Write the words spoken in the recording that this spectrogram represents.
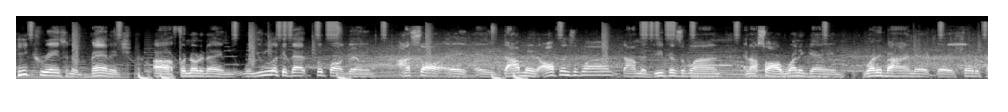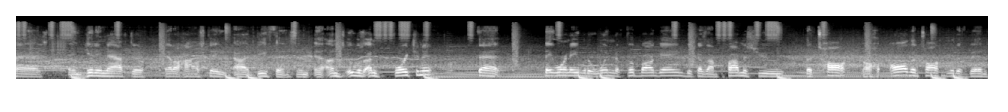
he creates an advantage uh, for Notre Dame. When you look at that football game, I saw a, a dominant offensive line, dominant defensive line, and I saw a running game running behind their, their shoulder pads and getting after that Ohio State uh, defense. And, and un- it was unfortunate that they weren't able to win the football game because I promise you the talk, all the talk would have been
